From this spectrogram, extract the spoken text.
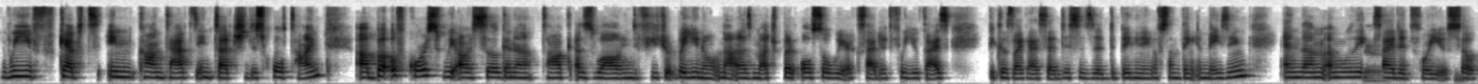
we've kept in contact in touch this whole time. Uh, but of course we are still gonna talk as well in the future but you know not as much but also we're excited for you guys because like i said this is a, the beginning of something amazing and um, i'm really yeah. excited for you. So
